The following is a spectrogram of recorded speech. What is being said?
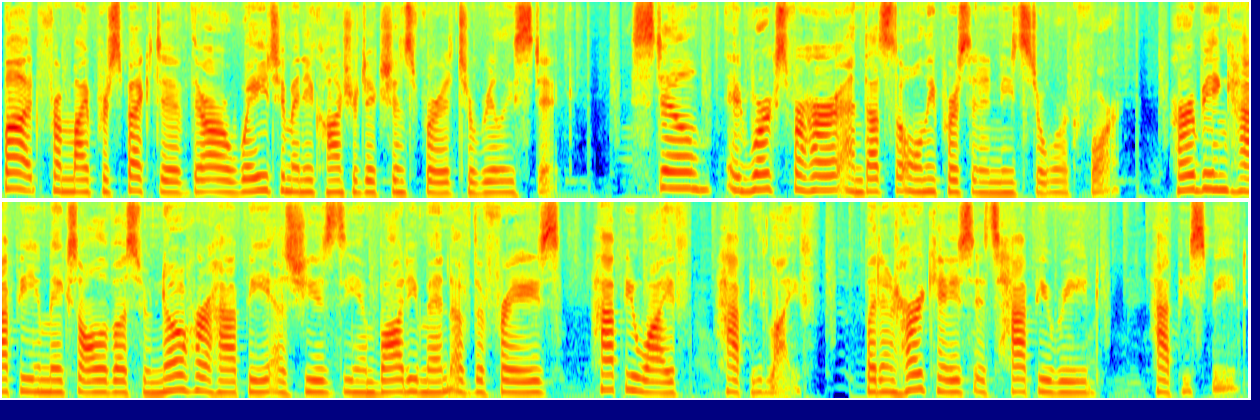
But from my perspective, there are way too many contradictions for it to really stick. Still, it works for her, and that's the only person it needs to work for. Her being happy makes all of us who know her happy, as she is the embodiment of the phrase happy wife, happy life. But in her case, it's happy Reed, happy speed.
